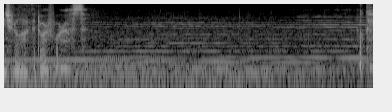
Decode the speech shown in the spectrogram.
Need you to lock the door for us. Okay.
